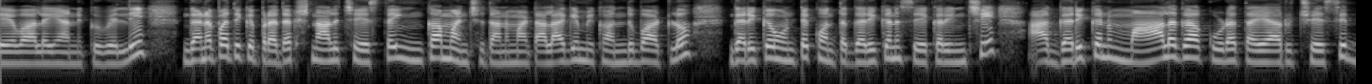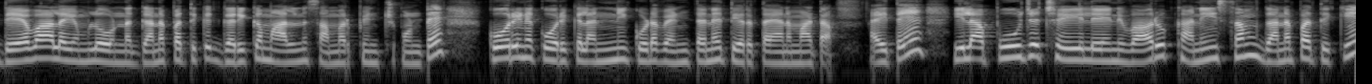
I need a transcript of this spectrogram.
దేవాలయానికి వెళ్ళి గణపతికి ప్రదక్షిణాలు చేస్తే ఇంకా మంచిదనమాట అలాగే మీకు అందుబాటులో గరిక ఉంటే కొంత గరికను సేకరించి ఆ గరికను మాలగా కూడా తయారు చేసి దేవాలయంలో ఉన్న గణపతికి గరిక మాలను సమర్పించుకుంటే కోరిన కోరికలన్నీ కూడా వెంటనే తీరుతాయన్నమాట. అయితే ఇలా పూజ చేయలేని వారు కనీసం గణపతికి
